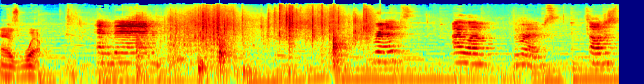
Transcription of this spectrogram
as well. And then ribs. I love the ribs. So I'll just,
